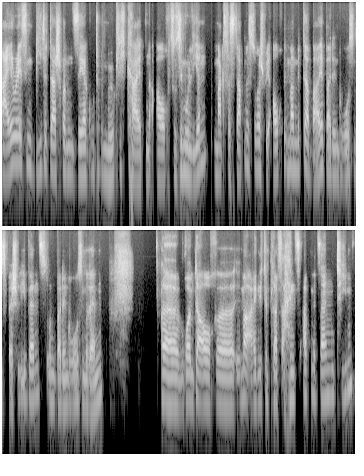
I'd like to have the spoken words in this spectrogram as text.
iRacing bietet da schon sehr gute Möglichkeiten auch zu simulieren. Max Verstappen ist zum Beispiel auch immer mit dabei bei den großen Special Events und bei den großen Rennen. Äh, räumt da auch äh, immer eigentlich den Platz eins ab mit seinem Team.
